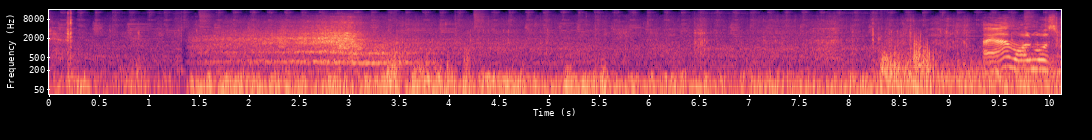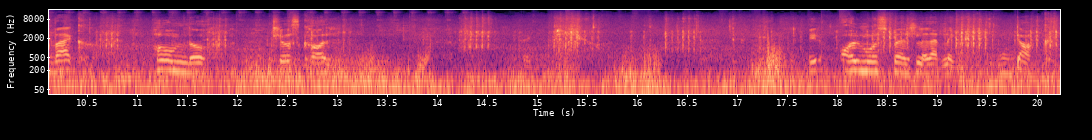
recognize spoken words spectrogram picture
I am almost back home though. Close call it almost felt like that like duck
